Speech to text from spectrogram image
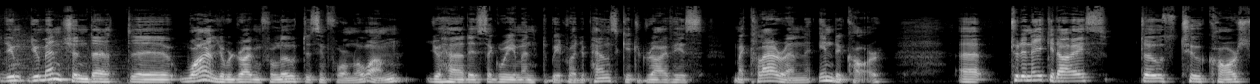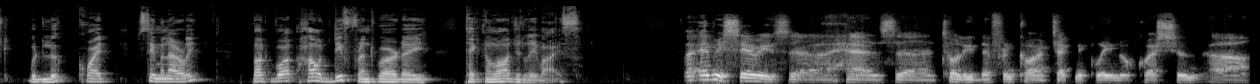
You, you mentioned that uh, while you were driving for Lotus in Formula One, you had this agreement with Roger Penske to drive his McLaren IndyCar. Uh, to the naked eyes, those two cars would look quite similarly, but what, how different were they technologically wise? Well, every series uh, has a totally different car technically, no question. Uh,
